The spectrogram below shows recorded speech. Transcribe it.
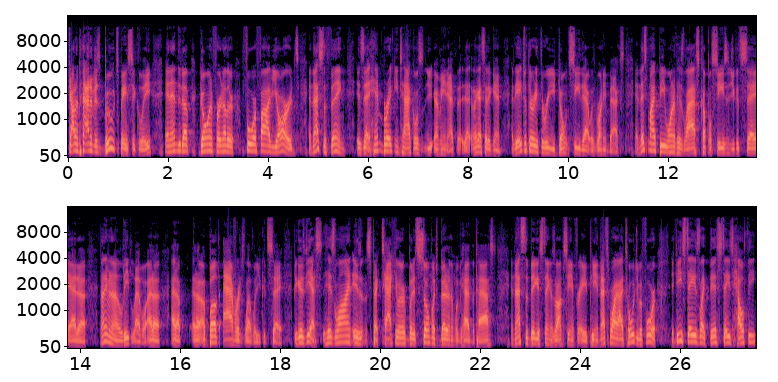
got him out of his boots basically and ended up going for another four or five yards. And that's the thing is that him breaking tackles. I mean, at the, like I said again, at the age of 33, you don't see that with running backs. And this might be one of his last couple seasons. You could say at a not even an elite level, at a at a, at above average level, you could say. Because yes, his line isn't spectacular, but it's so much better than we've had in the past, and that's the biggest thing as I'm seeing for AP. And that's why I told you before, if he stays like this, stays healthy,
